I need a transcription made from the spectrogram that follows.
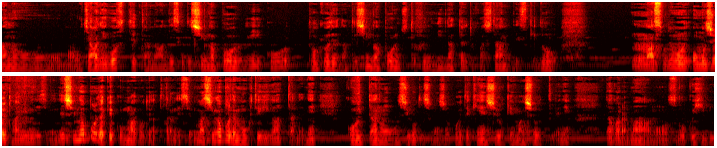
あのまあ、ジャーニーゴスって言ったらなんですけど、シンガポールに、こう、東京ではなくてシンガポールにちょっと赴任になったりとかしたんですけど、まあ、それも面白いタイミングですよね。で、シンガポールでは結構うまいことやってたんですよ。まあ、シンガポールで目的があったんでね、こういったあの、お仕事しましょう、こういった研修を受けましょうっていうね。だからまあ、あの、すごく日々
